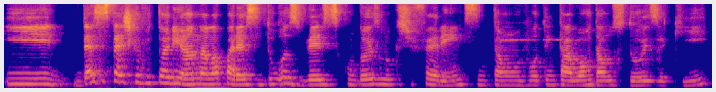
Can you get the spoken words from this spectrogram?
e dessa estética vitoriana, ela aparece duas vezes com dois looks diferentes, então eu vou tentar abordar os dois aqui,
